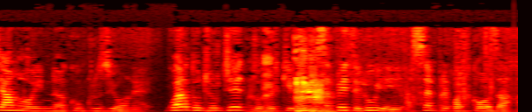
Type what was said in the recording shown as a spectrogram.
siamo in conclusione. Guardo Giorgetto Eh perché, come sapete, lui ha sempre qualcosa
